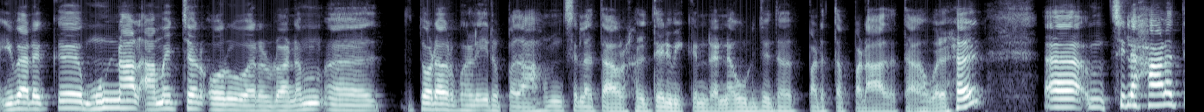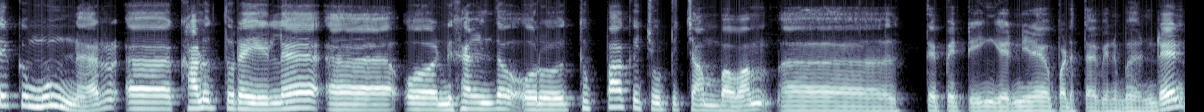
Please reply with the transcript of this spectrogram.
இவருக்கு முன்னாள் அமைச்சர் ஒருவருடனும் தொடர்புகள் இருப்பதாகவும் சில தகவல்கள் தெரிவிக்கின்றன. ஊர்ஜிதப்படுத்தப்படாத தகவல்கள். சில காலத்திற்கு முன்னர் அஹ், களுத்துறையில் நிகழ்ந்த ஒரு துப்பாக்கிச் சூட்டு சம்பவம் பற்றி இங்கே நினைவுபடுத்த விரும்புகின்றேன்.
